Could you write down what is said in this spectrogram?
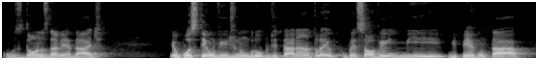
os donos da verdade, eu postei um vídeo num grupo de tarântula e o pessoal veio me, me perguntar,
